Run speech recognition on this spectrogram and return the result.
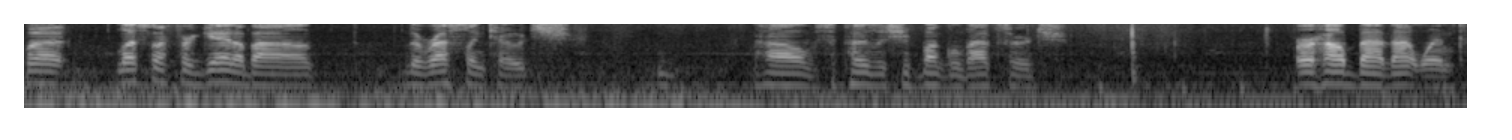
But let's not forget about the wrestling coach how supposedly she bungled that search or how bad that went.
